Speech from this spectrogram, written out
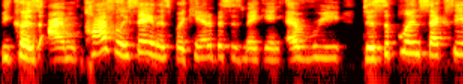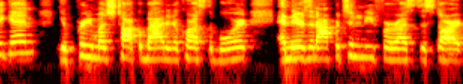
Because I'm constantly saying this, but cannabis is making every discipline sexy again. You pretty much talk about it across the board, and there's an opportunity for us to start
